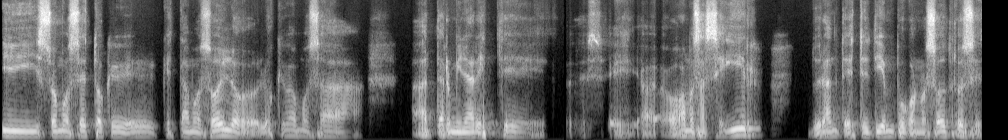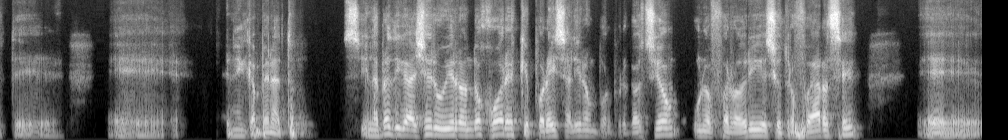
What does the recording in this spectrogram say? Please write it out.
y somos estos que, estamos hoy los, que vamos a, terminar este, eh, o vamos a seguir durante este tiempo con nosotros este, en el campeonato. En la práctica de ayer hubieron dos jugadores que por ahí salieron por precaución, uno fue Rodríguez y otro fue Arce. Eh,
